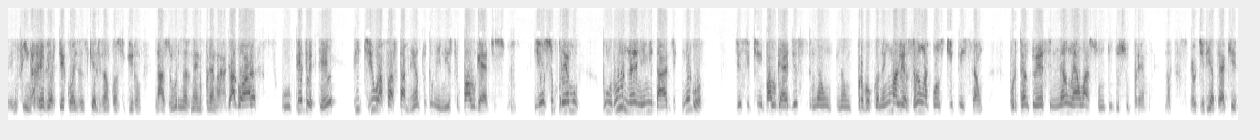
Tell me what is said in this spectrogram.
enfim, reverter coisas que eles não conseguiram nas urnas nem no plenário. Agora, o PDT pediu o afastamento do ministro Paulo Guedes e o Supremo, por unanimidade, negou. Disse que Paulo Guedes não, não provocou nenhuma lesão à Constituição. Portanto, esse não é um assunto do Supremo. Né? Eu diria até que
